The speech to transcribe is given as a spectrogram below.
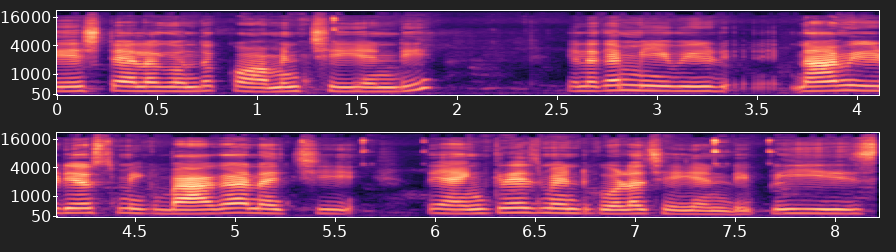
టేస్ట్ ఎలాగుందో కామెంట్ చేయండి. ఇలాగ మీ వీడియో నా వీడియోస్ మీకు బాగా నచ్చి ఎంకరేజ్మెంట్ కూడా చేయండి. ప్లీజ్.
